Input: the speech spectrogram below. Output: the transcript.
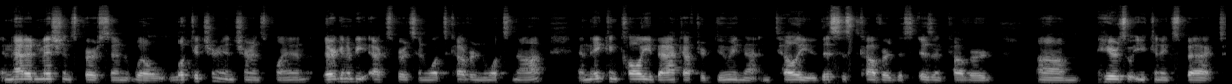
And that admissions person will look at your insurance plan. They're going to be experts in what's covered and what's not. And they can call you back after doing that and tell you this is covered, this isn't covered. Um, here's what you can expect.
